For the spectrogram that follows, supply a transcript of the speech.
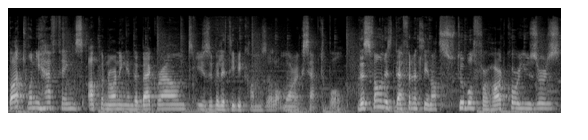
But when you have things up and running in the background, usability becomes a lot more acceptable. This phone is definitely not suitable for hardcore users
